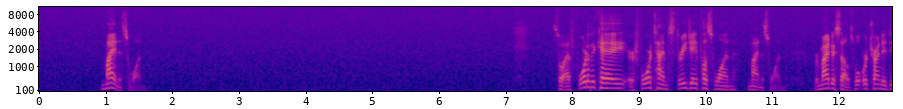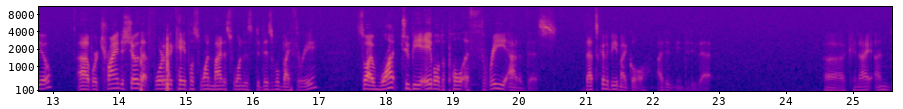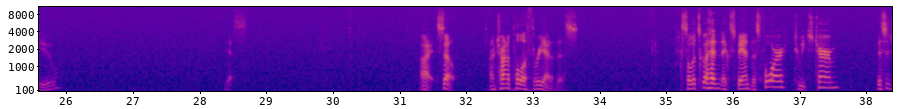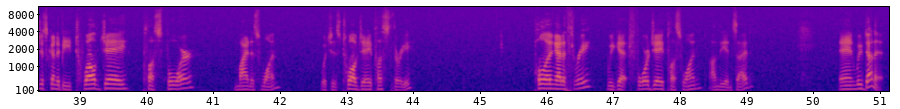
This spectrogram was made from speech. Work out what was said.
minus 1. So I have 4 to the k, or 4 times 3j plus 1 minus 1. Remind ourselves, what we're trying to do, uh, we're trying to show that 4 to the k plus 1 minus 1 is divisible by 3. So I want to be able to pull a 3 out of this. That's going to be my goal. I didn't mean to do that. Uh, can I undo? Yes. Alright, so I'm trying to pull a 3 out of this. So let's go ahead and expand this 4 to each term. This is just going to be 12j plus 4 minus 1, which is 12j plus 3. Pulling out a 3, we get 4j plus 1 on the inside. And we've done it,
